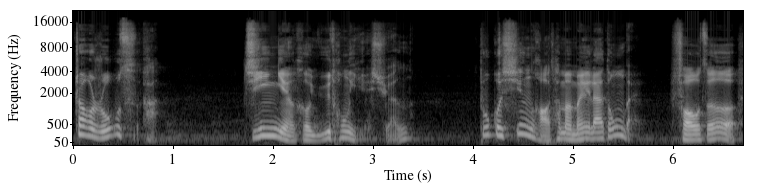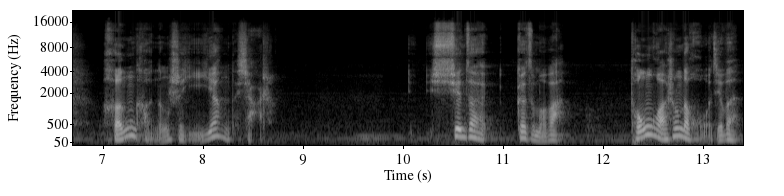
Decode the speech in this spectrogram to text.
照如此看，金燕和于通也悬了。不过幸好他们没来东北，否则很可能是一样的下场。现在该怎么办？童话生的伙计问。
